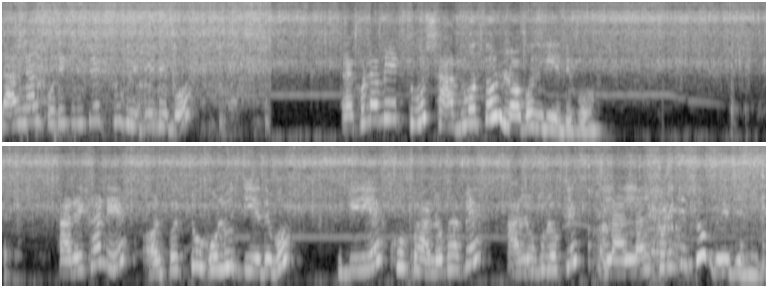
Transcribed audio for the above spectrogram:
লাল লাল করে কিন্তু একটু ভেজে নেব। এখন আমি একটু স্বাদ মতো লবণ দিয়ে দেব। আর এখানে অল্প একটু হলুদ দিয়ে দেব। দিয়ে খুব ভালোভাবে আলুগুলোকে লাল লাল করে কিন্তু ভেজে নেব।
